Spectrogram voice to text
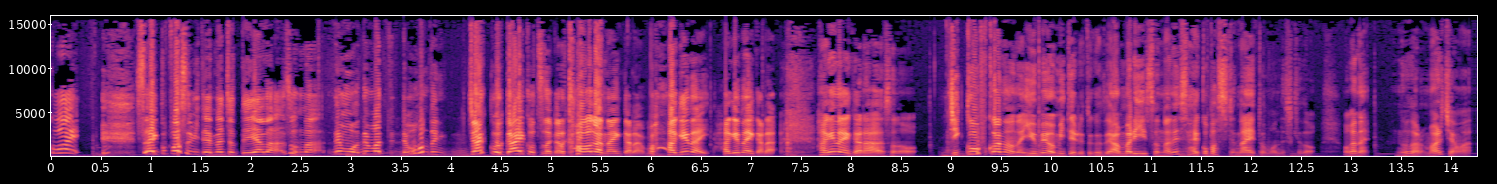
怖い。サイコパスみたいになっちゃって嫌だ。そんな。でも、でも待って、でも本当に、ジャックは骸骨だから皮がないから、もう、ハゲない、ハゲないから、ハゲないから、その、実行不可能な夢を見てるってことで、あんまりそんなね、サイコパスじゃないと思うんですけど、わかんない。どうだろう、まるちゃんは、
